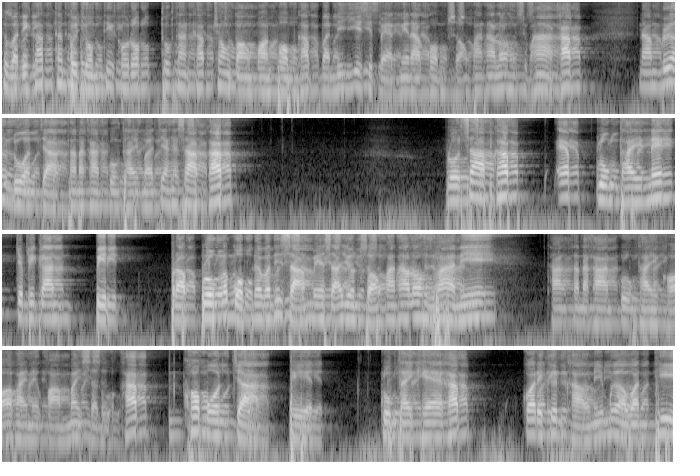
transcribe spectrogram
สวัสดีครับ ท่านผู้ชมที่เคารพทุกท่านครับ ช่องตองพรพรหมครับวันที่ 28 มีนาคม 2565 ครับนำเรื่องด่วนจากธนาคารกรุงไทยมาแจ้งให้ทราบครับ โปรดทราบครับ แอปกรุงไทยเน็กจะมีการปิดปรับปรุงระบบในวันที่ 3 เมษายน 2565 นี้ ทางธนาคารกรุงไทยขออภัยในความไม่สะดวกครับ ข้อมูลจากเพจกรุงไทยแคร์ครับ ก็ได้ขึ้นข่าวนี้เมื่อวันที่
